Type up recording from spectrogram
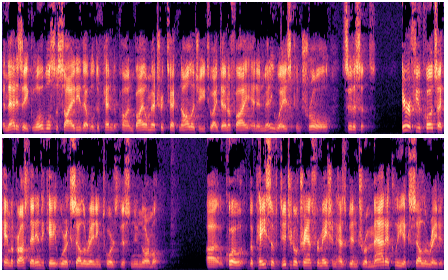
and that is a global society that will depend upon biometric technology to identify and, in many ways, control citizens. Here are a few quotes I came across that indicate we're accelerating towards this new normal. Uh, quote, the pace of digital transformation has been dramatically accelerated.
